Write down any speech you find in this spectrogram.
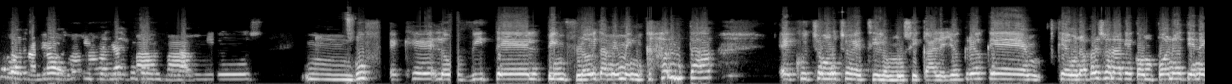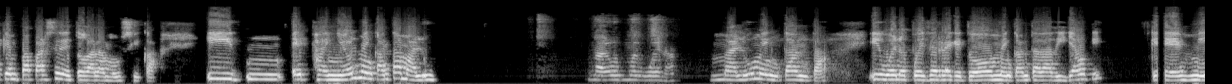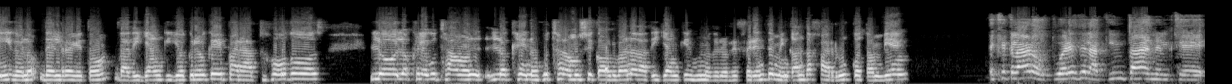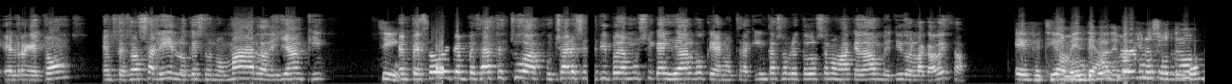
Muse, mm, es que los Beatles, Pink Floyd también me encanta. Escucho muchos estilos musicales. Yo creo que, una persona que compone tiene que empaparse de toda la música. Y mm, español me encanta Malú. Malú es muy buena. Malú me encanta. Y bueno, pues de reggaetón me encanta Daddy Yankee que es mi ídolo del reggaetón, Daddy Yankee. Yo creo que para todos los, que le gustamos, los que nos gusta la música urbana, Daddy Yankee es uno de los referentes. Me encanta Farruko también. Es que claro, tú eres de la quinta en el que el reggaetón empezó a salir, lo que es Don Omar, Daddy Yankee. Sí. Empezó que empezaste tú a escuchar ese tipo de música y es algo que a nuestra quinta sobre todo se nos ha quedado metido en la cabeza. Efectivamente, además que nosotros...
